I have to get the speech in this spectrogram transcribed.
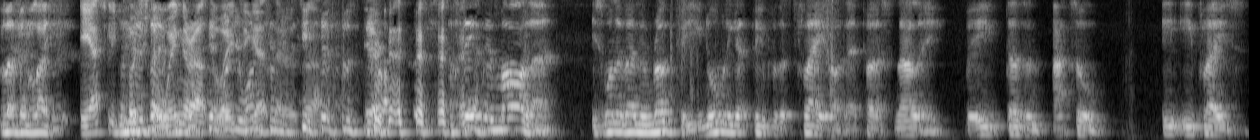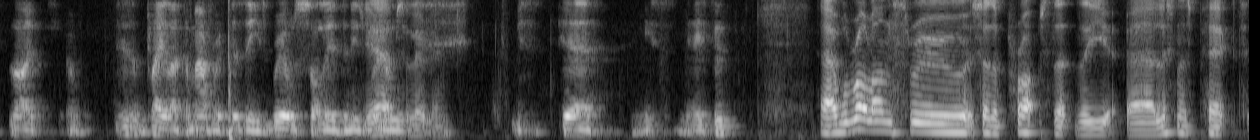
loving life. He actually pushed the winger out the way to get there as well. I think with Marler, he's one of them in rugby. You normally get people that play like their personality, but he doesn't at all. He, he plays like he doesn't play like a maverick, does he? He's real solid and he's Yeah, real, absolutely. He's, yeah, he's yeah, he's good. Uh, we'll roll on through so the props that the uh, listeners picked.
